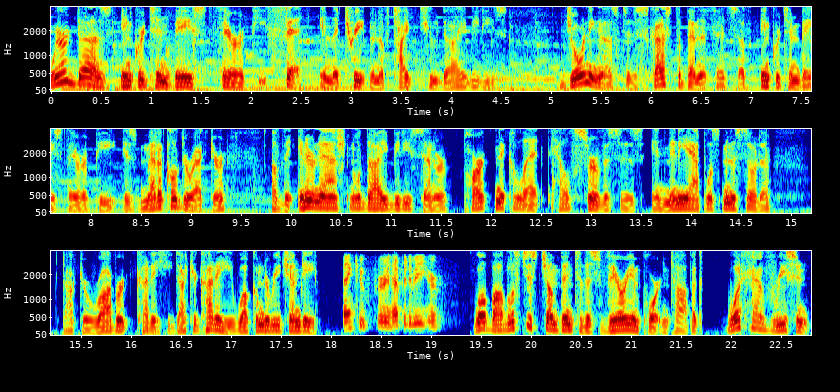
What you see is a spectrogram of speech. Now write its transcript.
Where does incretin based therapy fit in the treatment of type 2 diabetes? Joining us to discuss the benefits of incretin based therapy is Medical Director of the International Diabetes Center, Park Nicollet Health Services in Minneapolis, Minnesota, Dr. Robert Cuddihy. Dr. Cuddihy, welcome to ReachMD. Thank you. Very happy to be here. Well, Bob, let's just jump into this very important topic. What have recent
